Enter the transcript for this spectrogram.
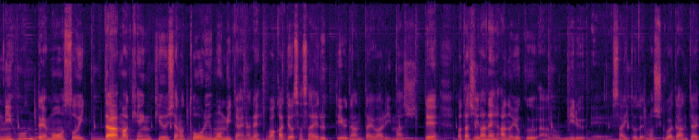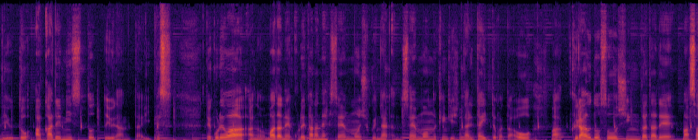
日本でもそういった、まあ、研究者の登竜門みたいなね若手を支えるっていう団体はありまして私がねあのよくあの見る、えー、サイトでもしくは団体で言うとアカデミストっていう団体です。でこれはあのまだねこれからね専門職にな専門の研究者になりたいって方を、まあ、クラウド送信型で、まあ、支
